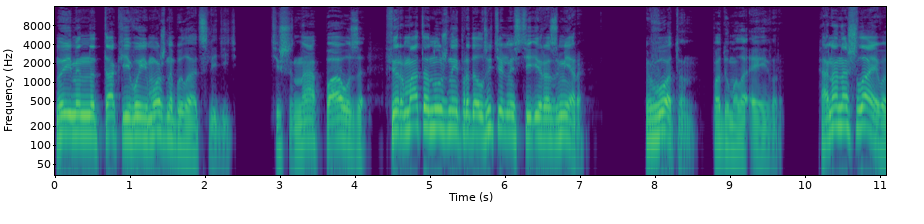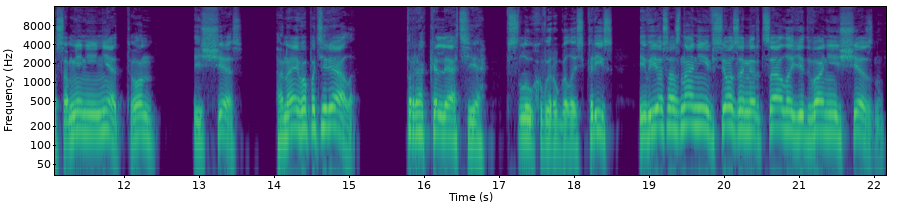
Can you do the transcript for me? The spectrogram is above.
но именно так его и можно было отследить. Тишина, пауза, фермата нужной продолжительности и размера. «Вот он», — подумала Эйвор. Она нашла его, сомнений нет, он исчез. Она его потеряла. Проклятие! Вслух выругалась Крис, и в ее сознании все замерцало, едва не исчезнув.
